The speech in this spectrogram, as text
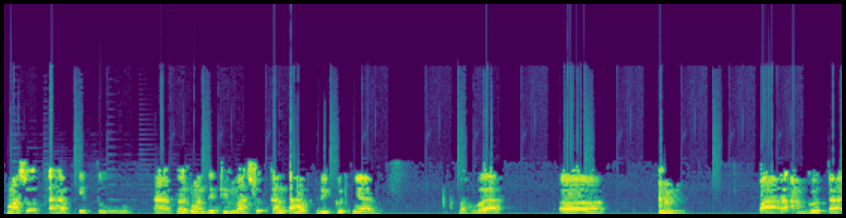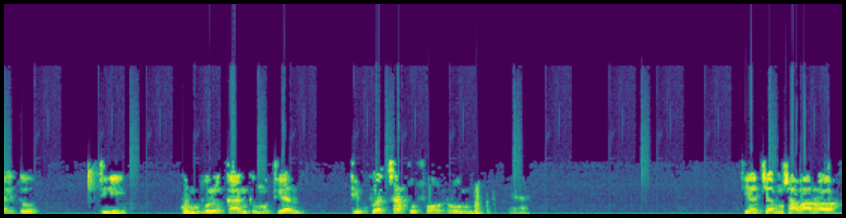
masuk tahap itu, nah baru nanti dimasukkan tahap berikutnya. Bahwa uh, para anggota itu dikumpulkan kemudian dibuat satu forum ya. Diajak musyawarah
